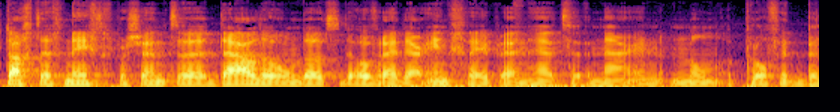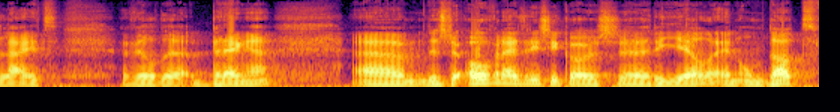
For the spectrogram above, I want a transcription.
80, 90 procent eh, daalde omdat de overheid daar ingreep en het naar een non-profit beleid wilde brengen. Um, dus de overheidsrisico is uh, reëel en omdat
